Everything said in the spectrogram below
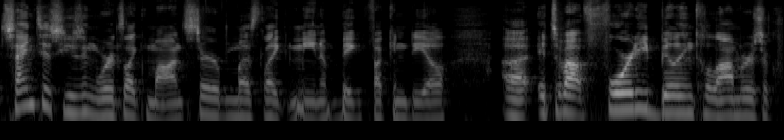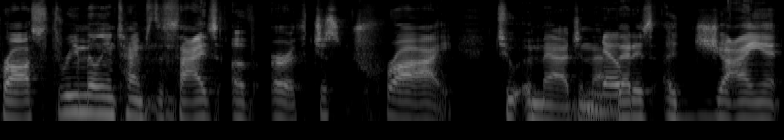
scientists using words like monster must like mean a big fucking deal. Uh, it's about 40 billion kilometers across, three million times the size of Earth. Just try to imagine that. Nope. That is a giant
